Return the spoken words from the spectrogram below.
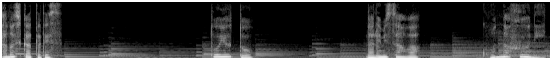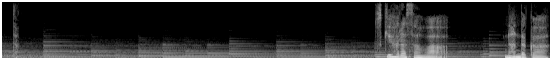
楽しかったです。と言うと、成美さんはこんな風に言った。月原さんはなんだか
